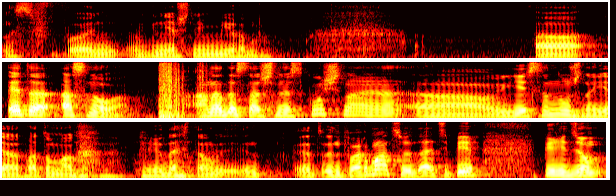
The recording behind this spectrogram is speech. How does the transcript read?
с внешним миром. А, это основа. Она достаточно скучная. А, если нужно, я потом могу передать там эту информацию. Да. Теперь перейдем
